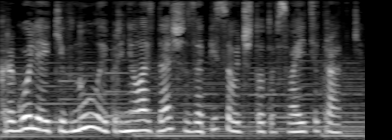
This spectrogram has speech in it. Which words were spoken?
Крыголия кивнула и принялась дальше записывать что-то в своей тетрадке.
